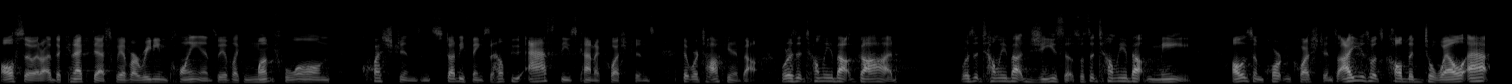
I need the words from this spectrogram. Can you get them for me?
Also, at the Connect desk, we have our reading plans. We have like month long questions and study things to help you ask these kind of questions that we're talking about. What does it tell me about God? What does it tell me about Jesus? What does it tell me about me? All those important questions. I use what's called the Dwell app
